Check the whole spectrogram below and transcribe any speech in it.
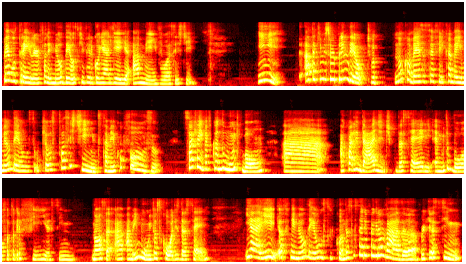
Pelo trailer, eu falei, meu Deus, que vergonha alheia, amei, vou assistir. E até que me surpreendeu. Tipo, no começo você fica meio, meu Deus, o que eu estou assistindo? Tá meio confuso. Só que aí vai ficando muito bom. A, a qualidade tipo, da série é muito boa, a fotografia, assim. Nossa, amei muito as cores da série. E aí eu fiquei, meu Deus, quando essa série foi gravada? Porque assim,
